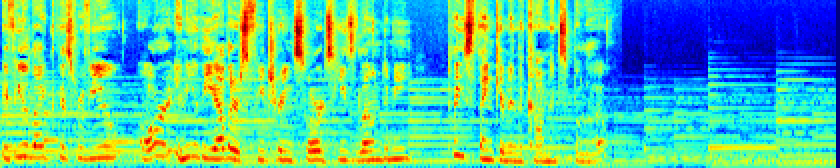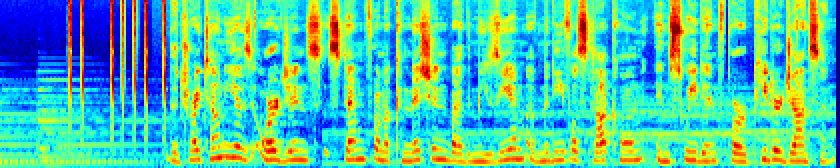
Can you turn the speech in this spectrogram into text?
If you like this review, or any of the others featuring swords he's loaned to me, please thank him in the comments below. The Tritonia's origins stem from a commission by the Museum of Medieval Stockholm in Sweden for Peter Johnsson,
